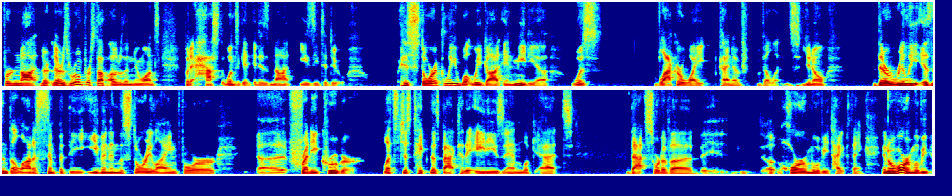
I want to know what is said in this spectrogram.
for not there, there's room for stuff other than nuance, but it has to once again, it is not easy to do. Historically, what we got in media was black or white kind of villains. You know, there really isn't a lot of sympathy even in the storyline for uh, Freddy Krueger. Let's just take this back to the 80s and look at that sort of a, a horror movie type thing. In a horror movie,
